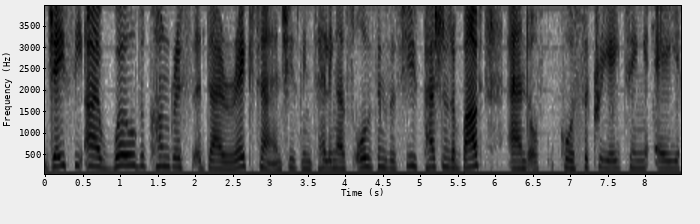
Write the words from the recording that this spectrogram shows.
JCI World Congress Director, and she's been telling us all the things that she's passionate about and, of course, creating a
